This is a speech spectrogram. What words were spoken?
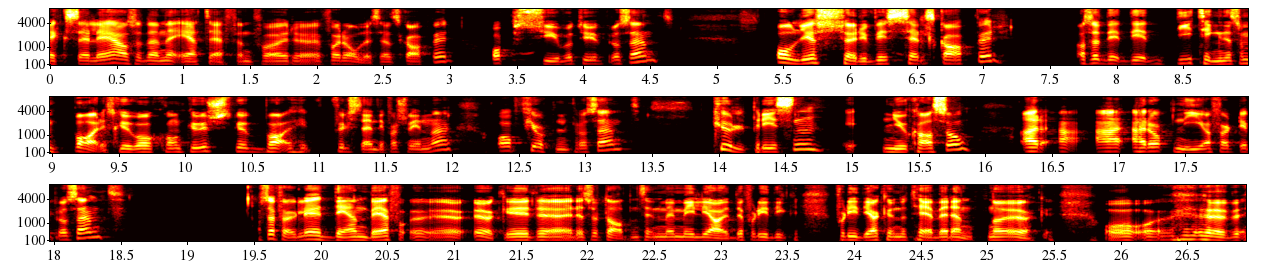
XLE, altså denne ETF-en for, for oljeselskaper, opp 27% Oljeserviceselskaper, Altså de, de, de, tingene som bare skulle gå konkurs, skulle ba, fullstendig forsvinne. Opp 14% Kullprisen Newcastle er, er, er opp 49 Selvfølgelig, DNB øker resultatene sine med milliarder fordi de, fordi de har kunnet heve renten og, øke, og, og heve,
